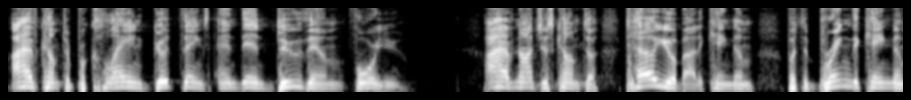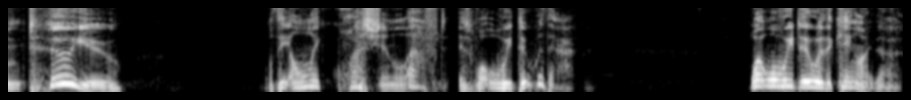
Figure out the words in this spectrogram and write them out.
I have come to proclaim good things and then do them for you. I have not just come to tell you about a kingdom, but to bring the kingdom to you. Well, the only question left is what will we do with that? What will we do with a king like that?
